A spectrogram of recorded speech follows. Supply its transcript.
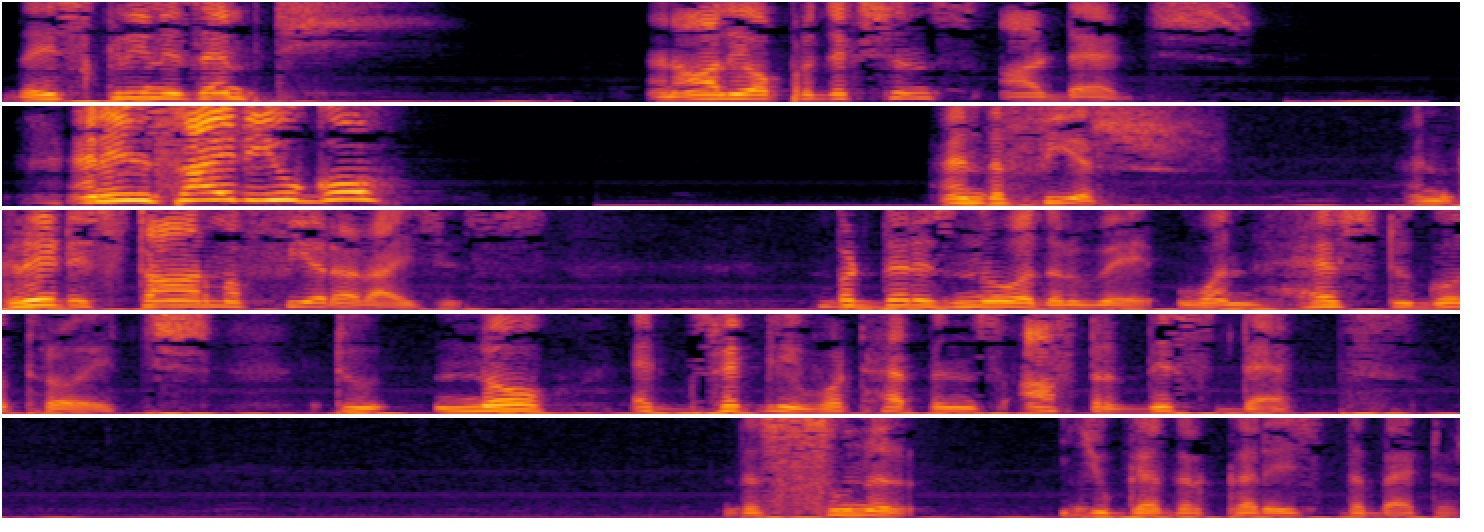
the screen is empty and all your projections are dead. And inside you go and the fear and great storm of fear arises. But there is no other way. One has to go through it to know exactly what happens after this death the sooner you gather courage, the better.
